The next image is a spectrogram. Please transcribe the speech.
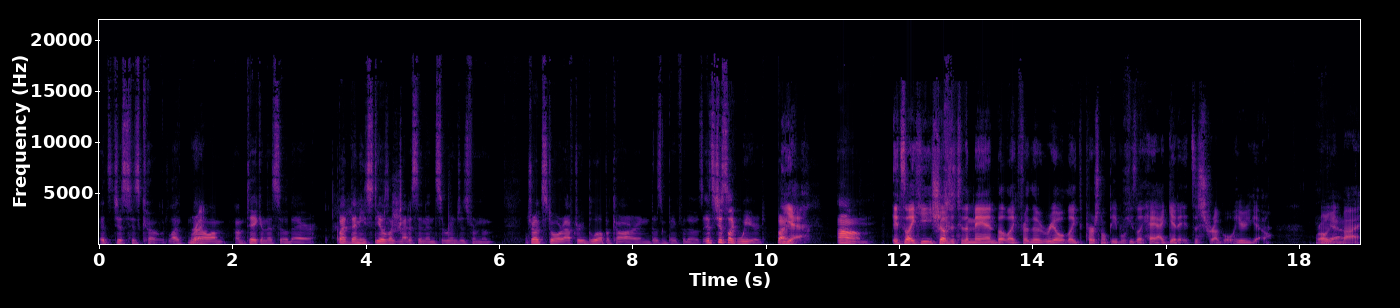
It's just his code. Like, no, Right. I'm I'm taking this so there. But then he steals like medicine and syringes from the drugstore after he blew up a car and doesn't pay for those. It's just like weird. But Yeah, um, it's like he shoves it to the man, but like for the real like the personal people, he's like, hey, I get it. It's a struggle. Here you go. We're all Yeah. getting by.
